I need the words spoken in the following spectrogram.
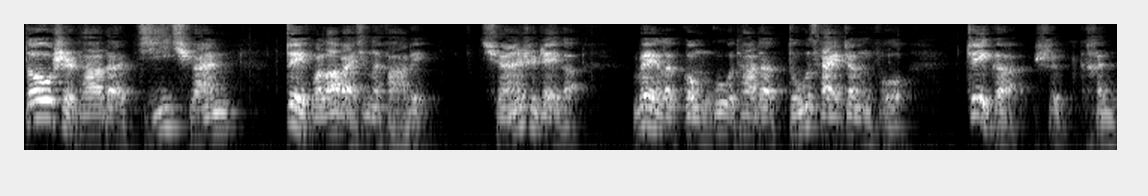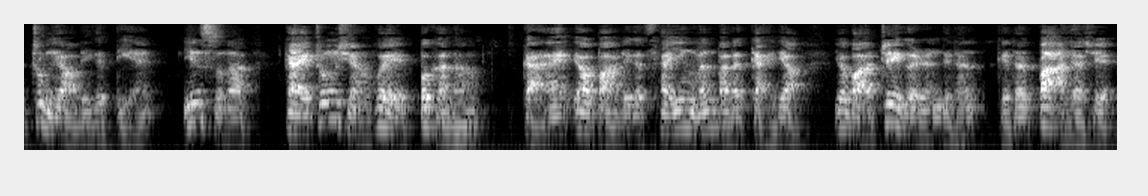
都是他的集权对付老百姓的法律，全是这个，为了巩固他的独裁政府。这个是很重要的一个点，因此呢，改中选会不可能改，要把这个蔡英文把它改掉，要把这个人给他给他罢下去，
